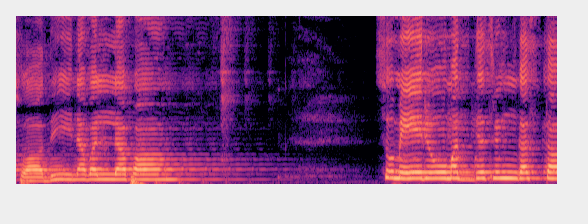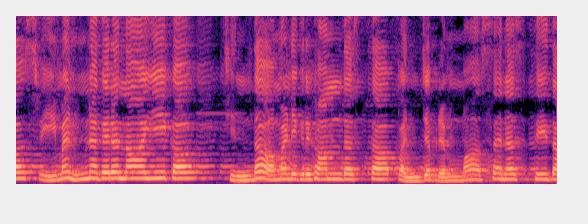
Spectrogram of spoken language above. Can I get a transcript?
സ്വാധീനവല്ലഭാം സുമേരു മധ്യശൃംഗസ്ഥ ശ്രീമന്നഗരനായിക ചിന്താമണിഗൃഹാന്തസ്ഥ പഞ്ചബ്രഹ്മാസനസ്ഥിത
